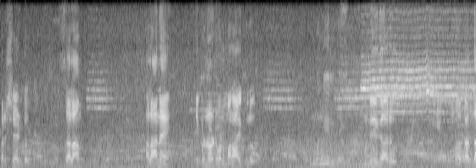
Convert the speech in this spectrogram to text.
ప్రెసిడెంట్ సలాం అలానే ఇక్కడ ఉన్నటువంటి మా నాయకులు మునీర్ గారు. మా పెద్ద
